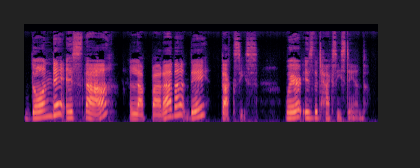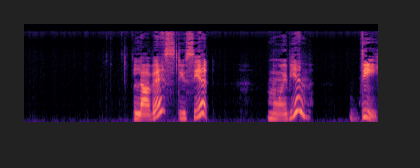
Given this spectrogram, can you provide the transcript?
¿Dónde está la parada de taxis? Where is the taxi stand? ¿La ves? Do you see it? Muy bien. Di.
